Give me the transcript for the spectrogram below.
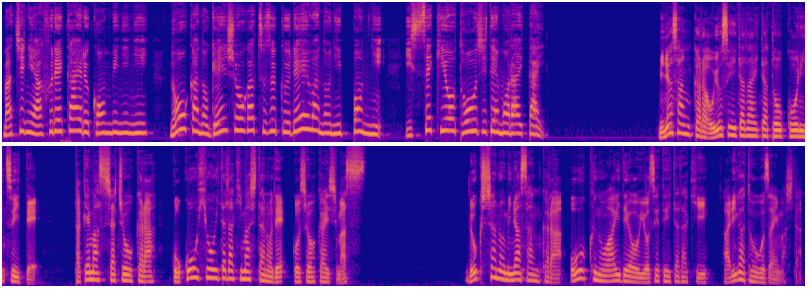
街に溢れ返るコンビニに農家の減少が続く令和の日本に一石を投じてもらいたい。皆さんからお寄せいただいた投稿について、竹増社長からご好評いただきましたのでご紹介します読者の皆さんから多くのアイデアを寄せていただきありがとうございました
